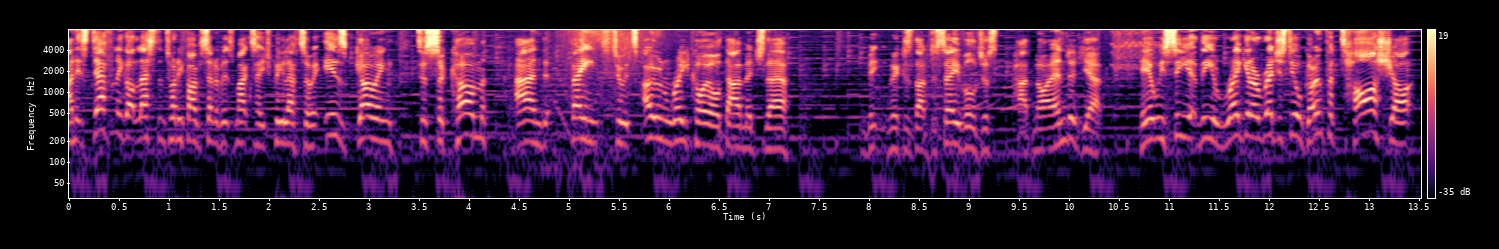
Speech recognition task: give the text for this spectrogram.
and it's definitely got less than 25% of its max HP left, so it is going to succumb and faint to its own recoil damage there because that disable just had not ended yet. Here we see the regular Registeel going for Tar Shot.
